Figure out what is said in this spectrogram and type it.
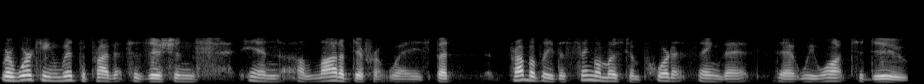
We're working with the private physicians in a lot of different ways, but probably the single most important thing that, that we want to do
